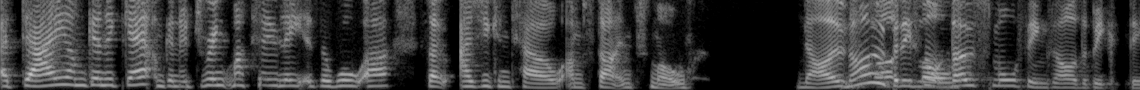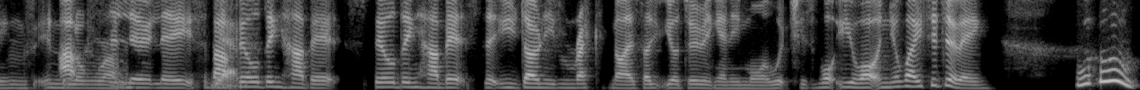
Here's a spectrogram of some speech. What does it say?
a day I'm going to get. I'm going to drink my two litres of water. So, as you can tell, I'm starting small. No, No, but it's small. not those small things are the big things in the long run. Absolutely. It's about Yeah. building habits, building habits that you don't even recognize that you're doing anymore, which is what you are on your way to doing. Woohoo!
